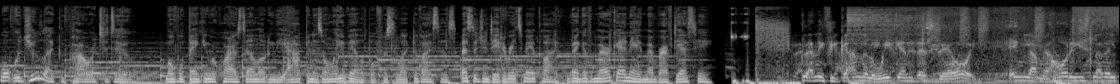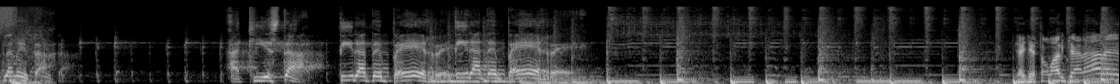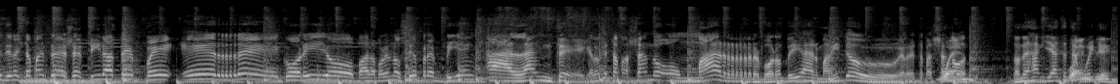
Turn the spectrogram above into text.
What would you like the power to do? Mobile banking requires downloading the app and is only available for select devices. Message and data rates may apply. Bank of America and a member FDIC. Planificando el weekend desde hoy en la mejor isla del planeta. Aquí está, Tírate PR, Tírate PR. Y hay que tomar canales directamente desde Tírate PR, Corillo, para ponernos siempre bien adelante. ¿Qué es lo que está pasando, Omar? Buenos días, hermanito. ¿Qué es lo que está pasando? Buen- ¿Dónde jangueaste este weekend?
